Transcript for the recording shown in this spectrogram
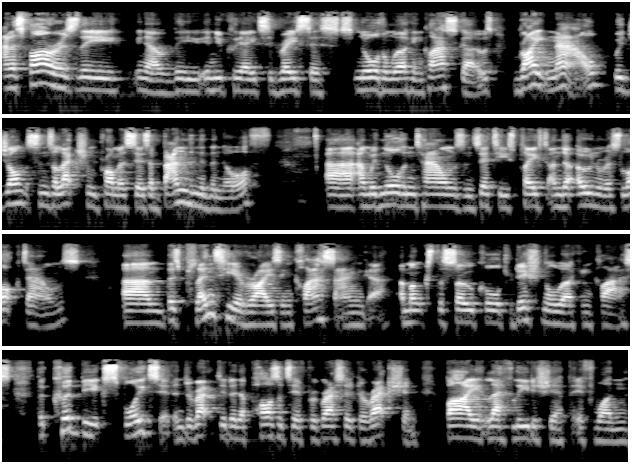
And as far as the, you know, the enucleated racist northern working class goes, right now, with Johnson's election promises abandoned in the north, uh, and with northern towns and cities placed under onerous lockdowns, um, there's plenty of rising class anger amongst the so called traditional working class that could be exploited and directed in a positive, progressive direction by left leadership if one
